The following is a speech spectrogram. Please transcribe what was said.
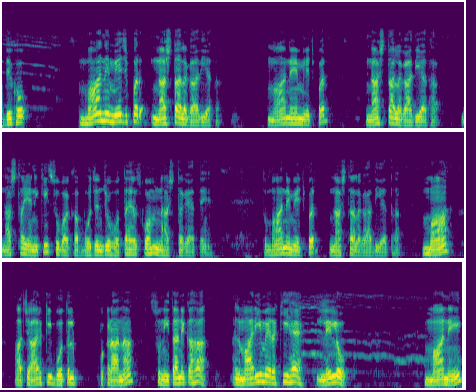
देखो, माँ ने मेज पर नाश्ता लगा दिया था। माँ ने मेज पर नाश्ता लगा दिया था। नाश्ता यानी कि सुबह का भोजन जो होता है उसको हम नाश्ता कहते हैं। तो माँ ने मेज पर नाश्ता लगा दिया था। माँ अचार की बोतल पकड़ाना, सुनीता ने कहा, अलमारी में रखी है, ले लो। माँ ने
